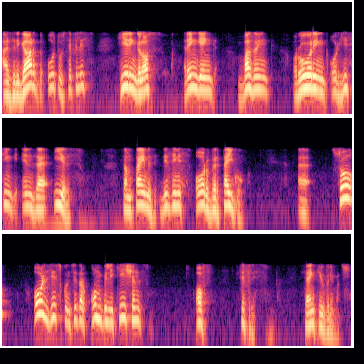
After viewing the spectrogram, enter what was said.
As regard otosyphilis, hearing loss, ringing, buzzing, roaring or hissing in the ears, sometimes dizziness or vertigo. Uh, so, all these consider complications of syphilis. Thank you very much.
